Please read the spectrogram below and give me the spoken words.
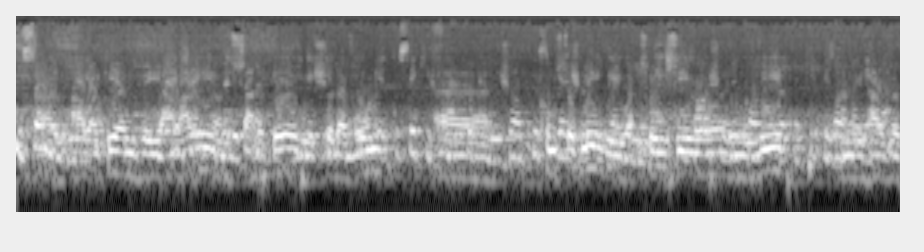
our game DMV Amari on Saturday, we should have won uh, comfortably. We were 2-0 in the lead, and we have a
